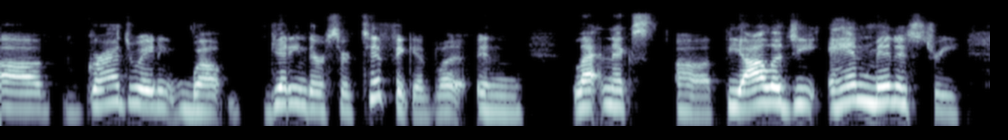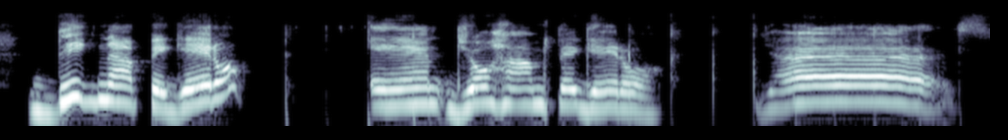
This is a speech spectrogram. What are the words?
uh, graduating, well, getting their certificate, in Latinx uh, theology and ministry, Digna Peguero and Johan Peguero. Yes.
